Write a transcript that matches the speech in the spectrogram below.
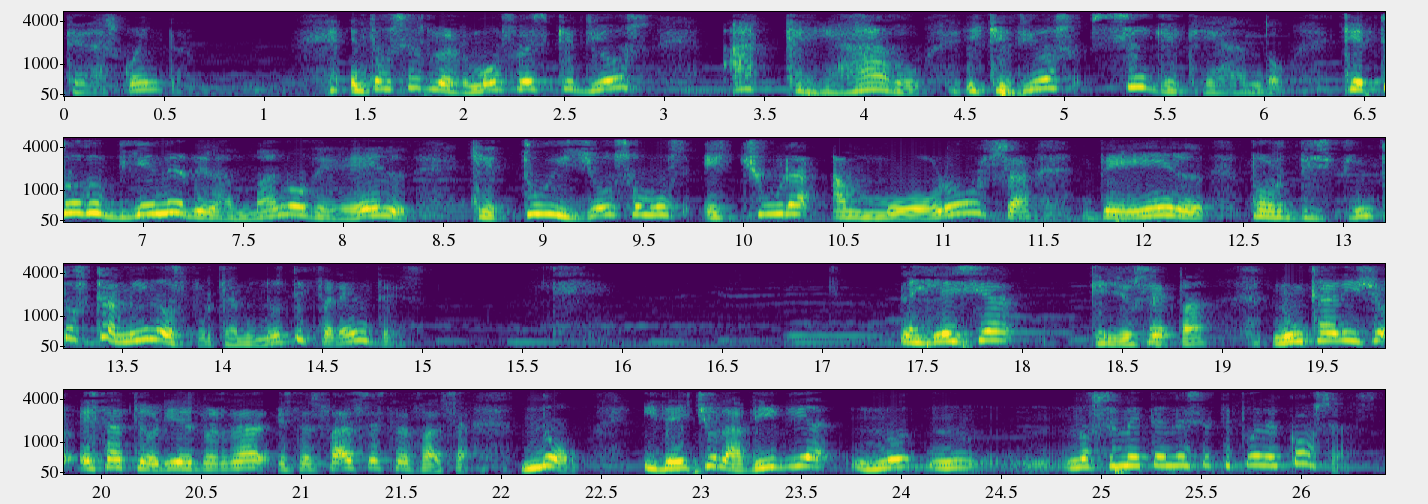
¿Te das cuenta? Entonces lo hermoso es que Dios ha creado y que Dios sigue creando, que todo viene de la mano de Él, que tú y yo somos hechura amorosa de Él por distintos caminos, por caminos diferentes. La iglesia, que yo sepa, nunca ha dicho esta teoría es verdad, esta es falsa, esta es falsa. No, y de hecho la Biblia no, no, se mete en ese tipo de cosas.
